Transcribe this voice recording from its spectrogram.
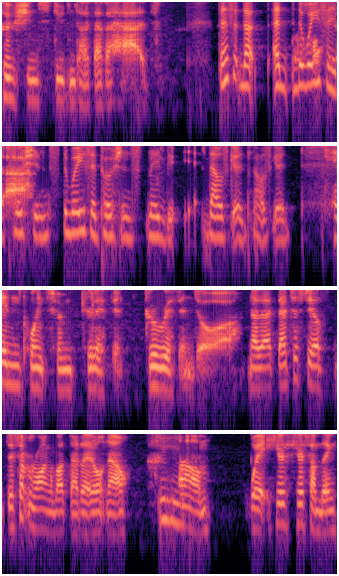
potion student I've ever had. That's that. And the way you said potions, the way you said potions, maybe that was good. That was good. Ten points from Griffin. Gryffindor. Now that that just feels there's something wrong about that. I don't know. Mhm. Um, wait, here's here's something.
